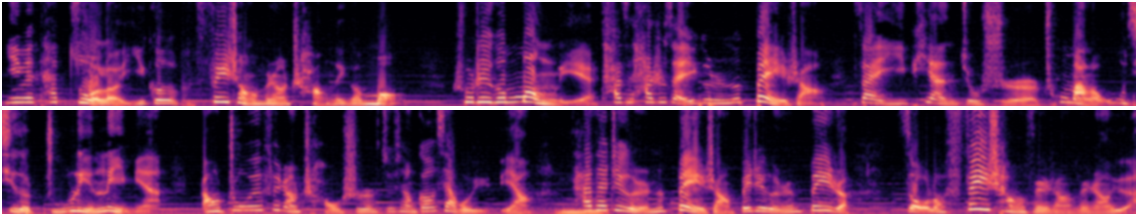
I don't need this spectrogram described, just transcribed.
因为他做了一个非常非常长的一个梦。说这个梦里，他在他是在一个人的背上，在一片就是充满了雾气的竹林里面，然后周围非常潮湿，就像刚下过雨一样。他在这个人的背上，被这个人背着走了非常非常非常远。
